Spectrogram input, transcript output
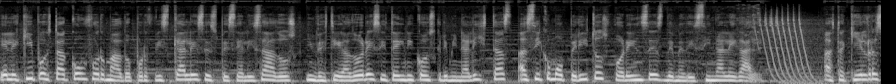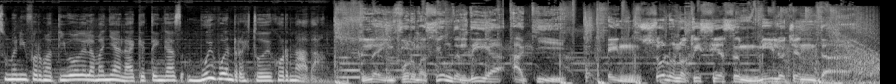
El equipo está conformado por fiscales especializados, investigadores y técnicos criminalistas, así como peritos forenses de medicina legal. Hasta aquí el resumen informativo de la mañana. Que tengas muy buen resto de jornada. La información del día aquí, en Solo Noticias 1080.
